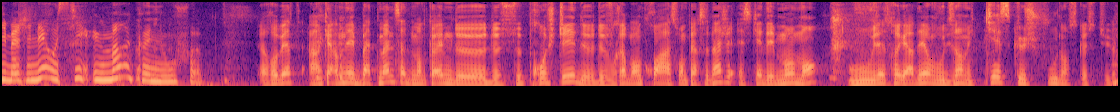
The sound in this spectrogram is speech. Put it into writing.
imaginer aussi humains que nous. Robert, incarner Batman, ça demande quand même de, se projeter, de, vraiment croire à son personnage. Est-ce qu'il y a des moments où vous vous êtes regardé en vous disant mais qu'est-ce que je fous dans ce costume?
